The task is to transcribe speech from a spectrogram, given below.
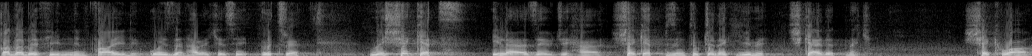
Gadabe fiilinin faili. O yüzden harekesi ötre. Ve şeket ila zevciha. Şeket bizim Türkçedeki gibi. Şikayet etmek. Şekva,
